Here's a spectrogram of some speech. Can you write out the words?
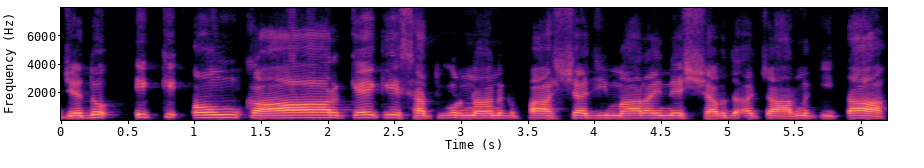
ਜਦੋਂ ਇੱਕ ਓੰਕਾਰ ਕਹਿ ਕੇ ਸਤਿਗੁਰੂ ਨਾਨਕ ਪਾਤਸ਼ਾਹ ਜੀ ਮਹਾਰਾਜ ਨੇ ਸ਼ਬਦ ਉਚਾਰਨ ਕੀਤਾ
